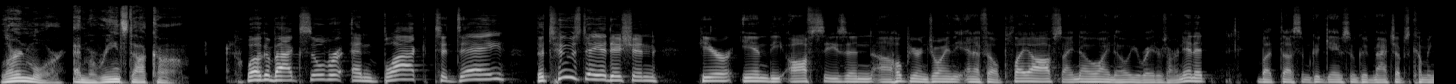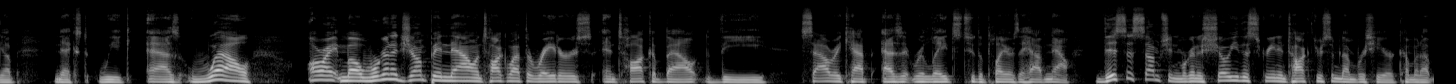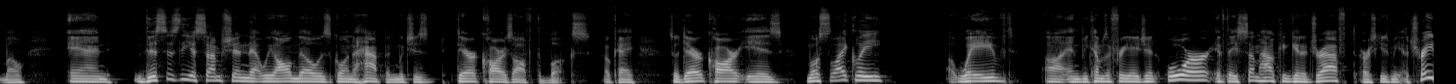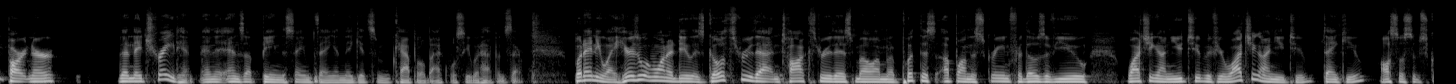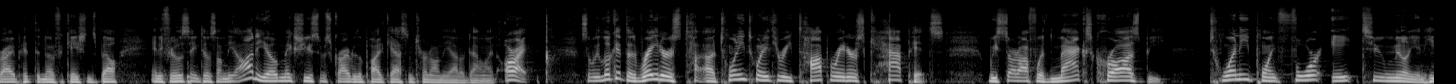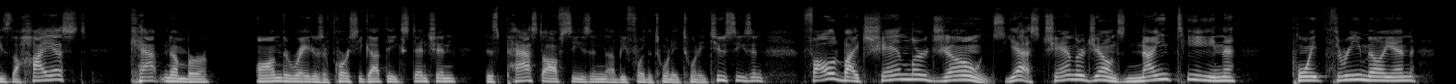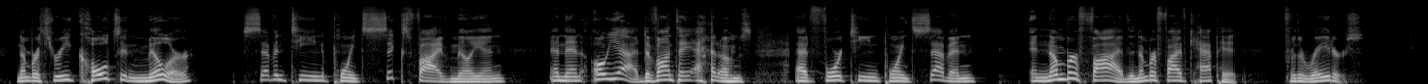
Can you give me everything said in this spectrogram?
Learn more at marines.com. Welcome back, Silver and Black. Today, the Tuesday edition here in the off season. I uh, hope you're enjoying the NFL playoffs. I know, I know your Raiders aren't in it, but uh, some good games, some good matchups coming up next week as well. All right, Mo, we're going to jump in now and talk about the Raiders and talk about the salary cap as it relates to the players they have now. This assumption, we're going to show you the screen and talk through some numbers here coming up, Mo. And this is the assumption that we all know is going to happen, which is Derek Carr is off the books. Okay. So Derek Carr is most likely uh, waived uh, and becomes a free agent. Or if they somehow can get a draft, or excuse me, a trade partner, then they trade him and it ends up being the same thing and they get some capital back. We'll see what happens there. But anyway, here's what we want to do is go through that and talk through this, Mo. I'm going to put this up on the screen for those of you watching on YouTube. If you're watching on YouTube, thank you. Also subscribe, hit the notifications bell. And if you're listening to us on the audio, make sure you subscribe to the podcast and turn on the auto download. All right. So we look at the Raiders uh, 2023 top Raiders cap hits. We start off with Maxx Crosby, 20.482 million. He's the highest cap number on the Raiders. Of course, he got the extension this past offseason uh, before the 2022 season, followed by Chandler Jones. Yes, Chandler Jones, 19.3 million. Number three, Kolton Miller, 17.65 million. And then, oh yeah, Davante Adams at 14.7. And number five, the number five cap hit for the Raiders.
